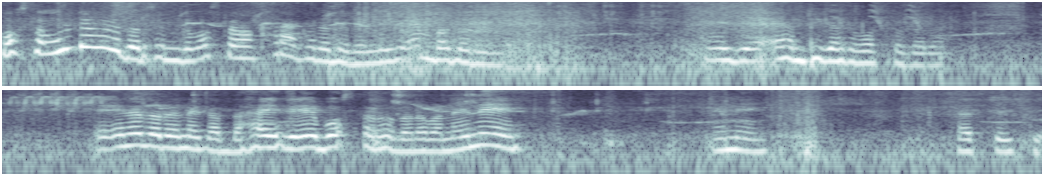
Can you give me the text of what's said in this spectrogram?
বস্তা উল্টা করে ধরছেন তো বস্তা আমার খারাপ করে ধরেন এই যে এম্বা ধরেন এই যে এখন ঠিক আছে বস্তা ধরা। এ- এনে ধরেন একা হাই রে বস্তার ধরা বানা এনে। এনে। হাত চলছে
